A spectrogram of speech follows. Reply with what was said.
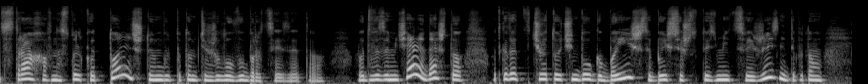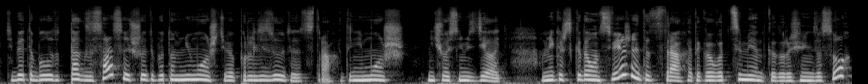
страхов настолько тонет, что ему будет потом тяжело выбраться из этого. Вот вы замечали, да, что вот когда ты чего-то очень долго боишься, боишься что-то изменить в своей жизни, ты потом, тебе это болото так засасывает, что ты потом не можешь, тебя парализует этот страх, и ты не можешь ничего с ним сделать. А мне кажется, когда он свежий, этот страх, это как вот цемент, который еще не засох,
